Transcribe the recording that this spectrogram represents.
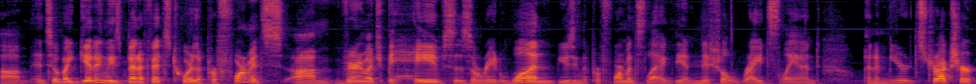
Um, and so by getting these benefits to where the performance um, very much behaves as a RAID 1 using the performance leg, the initial writes land in a mirrored structure,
